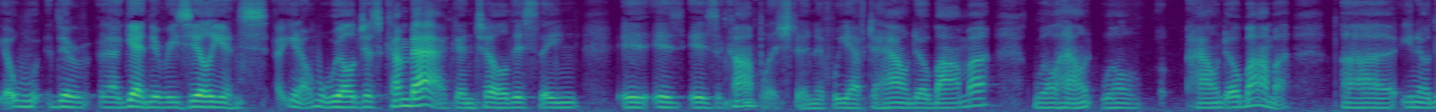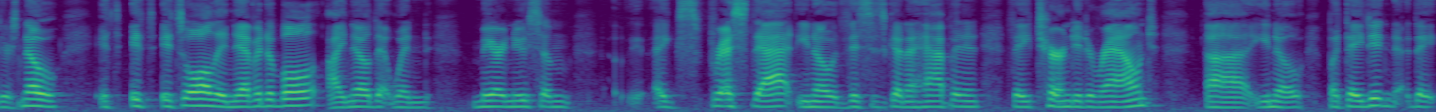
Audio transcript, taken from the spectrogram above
again, the resilience, you know, will just come back until this thing is, is, is accomplished. And if we have to hound Obama, we'll hound, we'll hound Obama. Uh, you know, there's no, it's, it's, it's all inevitable. I know that when Mayor Newsom expressed that you know this is going to happen and they turned it around uh, you know but they didn't they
